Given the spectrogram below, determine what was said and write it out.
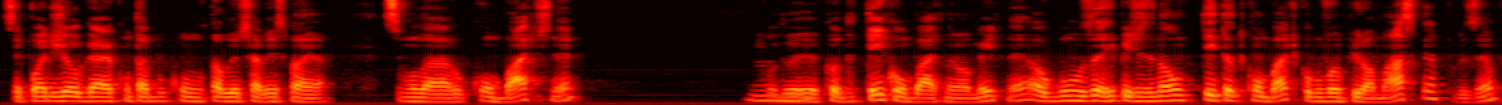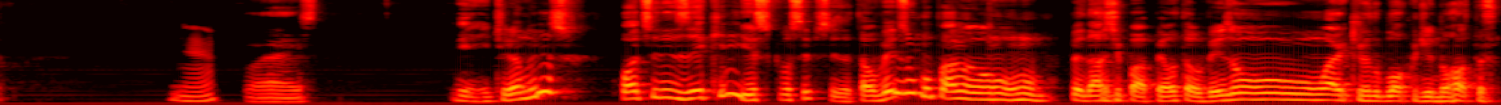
Você pode jogar com, tabu, com um tabuleiro de xadrez para simular o combate, né? Uhum. Quando, quando, tem combate normalmente, né? Alguns RPGs não tem tanto combate, como Vampiro à Máscara, por exemplo. É. Mas, tirando isso, pode-se dizer que é isso que você precisa. Talvez um, um pedaço de papel, talvez, ou um arquivo do bloco de notas.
